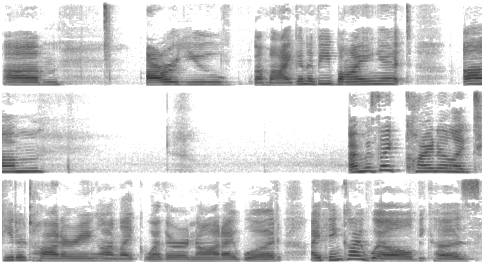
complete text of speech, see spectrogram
Um, are you? Am I gonna be buying it? Um, I was like kind of like teeter tottering on like whether or not I would. I think I will because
